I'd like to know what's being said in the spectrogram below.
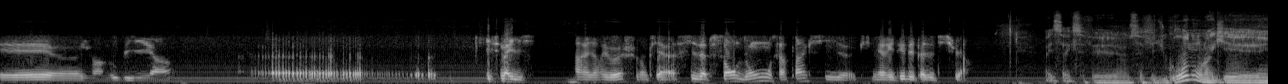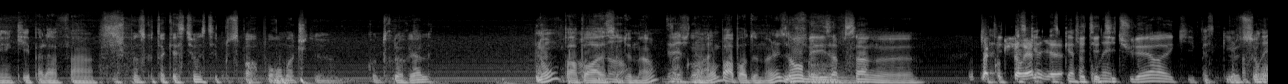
Et euh, je vais en oublier un. Euh, Ismaili, arrière gauche. Donc il y a six absents, dont certains qui, euh, qui méritaient des places de titulaires. Oui, c'est vrai que ça fait, ça fait du gros nom là qui est, qui est pas là. Enfin, Je pense que ta question c'était plus par rapport au match de- contre le Real. non, par rapport à Non, ça non. demain. Non, non, par rapport à demain, les Non, absents. mais les absents euh, Bah, contre le Real, il y a- Est-ce qu'il qui a étaient titulaires et qui Parce qu'il ne seront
